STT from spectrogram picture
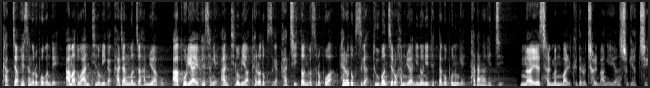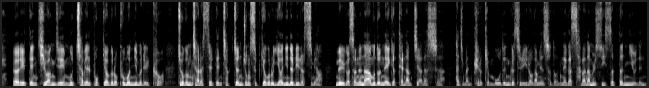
각자 회상으로 보건대 아마도 안티노미가 가장 먼저 합류하고 아포리아의 회상에 안티노미와 패러독스가 같이 있던 것으로 보아 패러독스가 두 번째로 합류한 인원이 됐다고 보는 게 타당하겠지. 나의 삶은 말 그대로 절망의 연속이었지. 어릴 땐 기왕제의 무차별 폭격으로 부모님을 잃고 조금 자랐을 땐 작전 중 습격으로 연인을 잃었으며 늙어서는 아무도 내 곁에 남지 않았어. 하지만 그렇게 모든 것을 잃어가면서도 내가 살아남을 수 있었던 이유는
